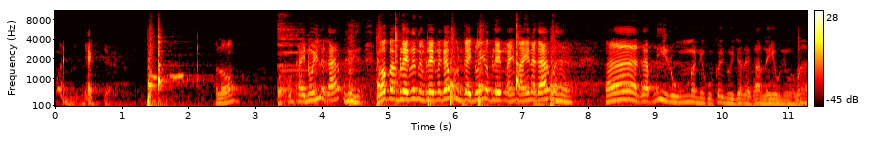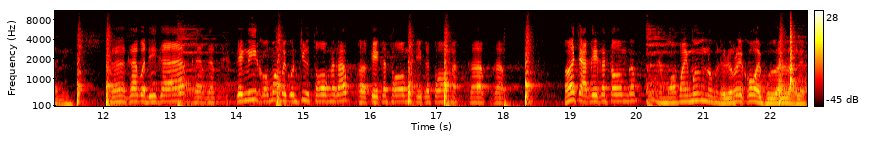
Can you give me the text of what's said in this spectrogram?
มันเด็กอะฮัลโหลคุณไก่นุ้ยเหรอครับขอฟังเพลงสักหนึ่งเพลงนะครับ คุณไก่นุ้ยกับเพลงใหม่ๆนะครับอ่าครับนี่รุงอันนี้คุณไก่นุ้ยจะรายการเลวเนี่ว่าว่านี่ออครับสวัสดีครับครับครับเพลงนี้ขอมอบไปคนชื่อทองนะครับเออเอกทองเอกทองอะครับครับ เออจากเอกทองครับเดี๋ยวหมอไปมึงเนอะเดี๋ยวเรื่องไรข้อไอ้เพื่อนเหรอเลย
